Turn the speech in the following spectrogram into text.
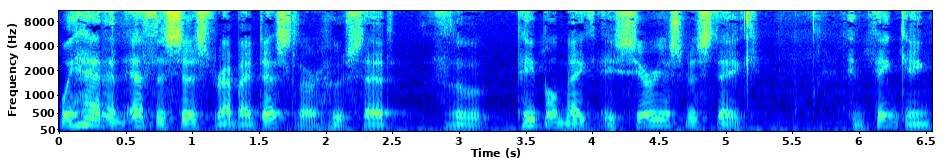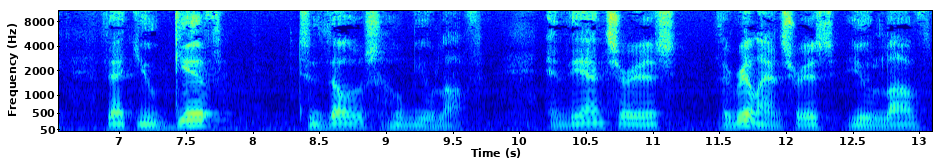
We had an ethicist, Rabbi Dessler, who said the people make a serious mistake in thinking that you give to those whom you love. And the answer is, the real answer is, you love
